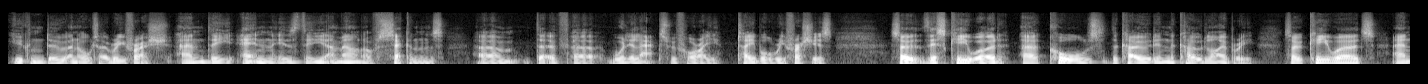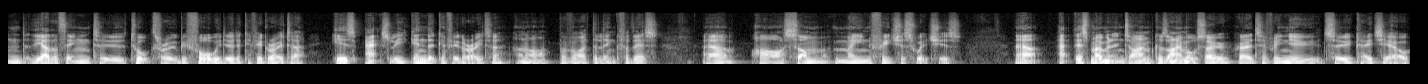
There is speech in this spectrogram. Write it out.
you can do an auto refresh and the N is the amount of seconds um, that have, uh, will elapse before a table refreshes. So this keyword uh, calls the code in the code library. So keywords and the other thing to talk through before we do the configurator is actually in the configurator, and I'll provide the link for this, um, are some main feature switches. Now, at this moment in time, because I'm also relatively new to KTL,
